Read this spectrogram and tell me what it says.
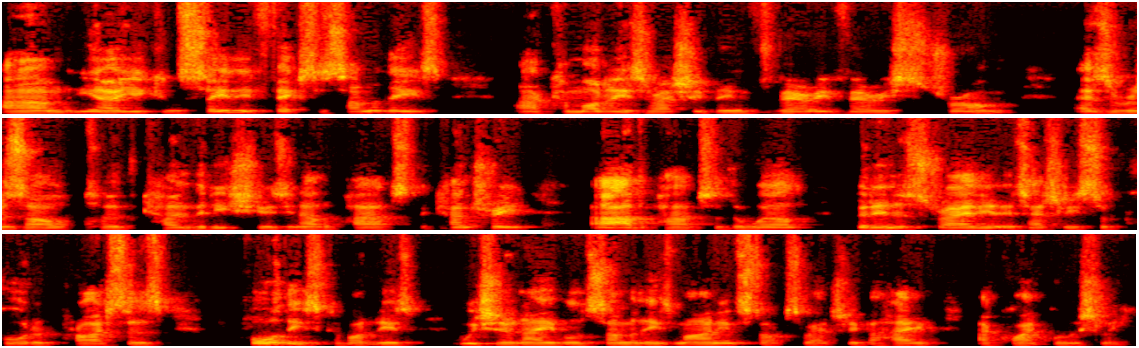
um, you know, you can see the effects of some of these uh, commodities are actually been very, very strong as a result of COVID issues in other parts of the country, uh, other parts of the world. But in Australia, it's actually supported prices for these commodities, which enabled some of these mining stocks to actually behave uh, quite bullishly.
